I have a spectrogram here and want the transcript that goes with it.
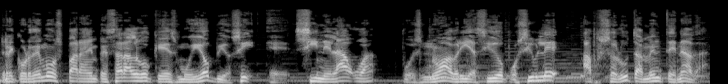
Recordemos para empezar algo que es muy obvio, sí, eh, sin el agua pues no habría sido posible absolutamente nada.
